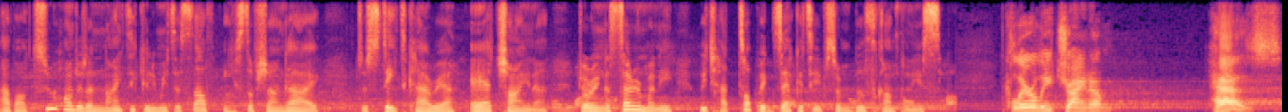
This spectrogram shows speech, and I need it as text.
about 290 kilometers southeast of Shanghai, to state carrier Air China during a ceremony which had top executives from both companies. Clearly, China has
